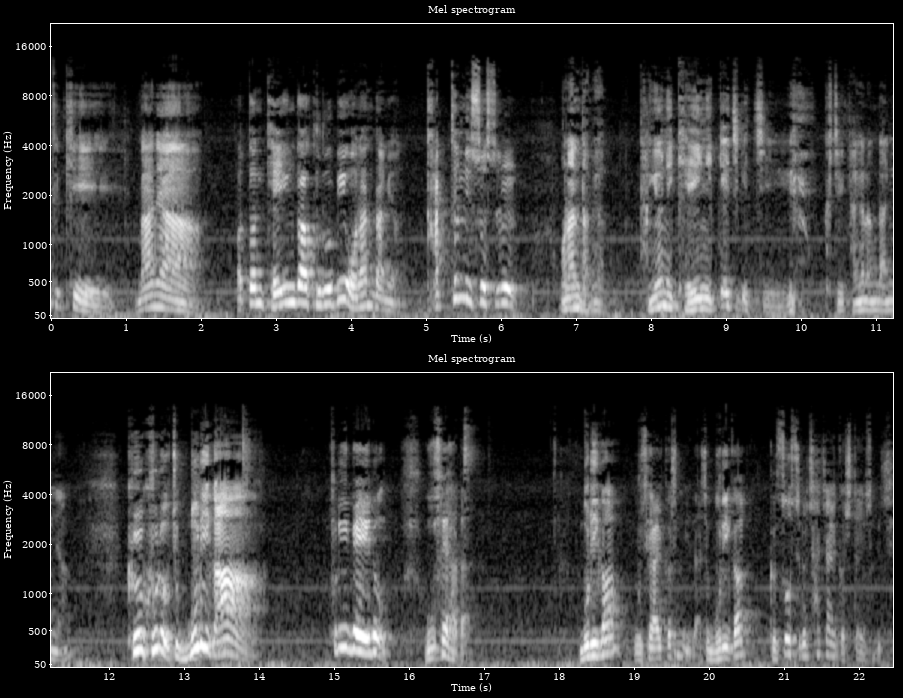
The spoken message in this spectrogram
특히 만약 어떤 개인과 그룹이 원한다면 같은 리소스를 원한다면 당연히 개인이 깨지겠지. 그지 당연한 거 아니냐? 그 그룹, 즉 무리가 프리베이드 우세하다. 무리가 우세할 것입니다. 그래서 무리가 그 소스를 차지할 것이다 이 소리지.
